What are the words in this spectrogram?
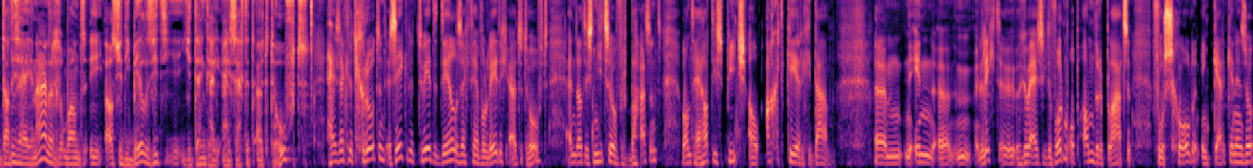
dat is eigenaardig, want als je die beelden ziet, je denkt, hij zegt het uit het hoofd. Hij zegt het grotend, zeker het tweede deel zegt hij volledig uit het hoofd. En dat is niet zo verbazend, want hij had die speech al acht keer gedaan. Ehm, in uh, licht eh, gewijzigde vorm op andere plaatsen, voor scholen, in kerken en zo.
